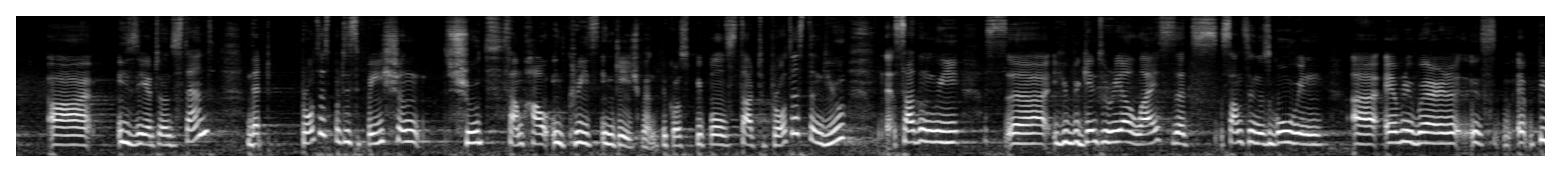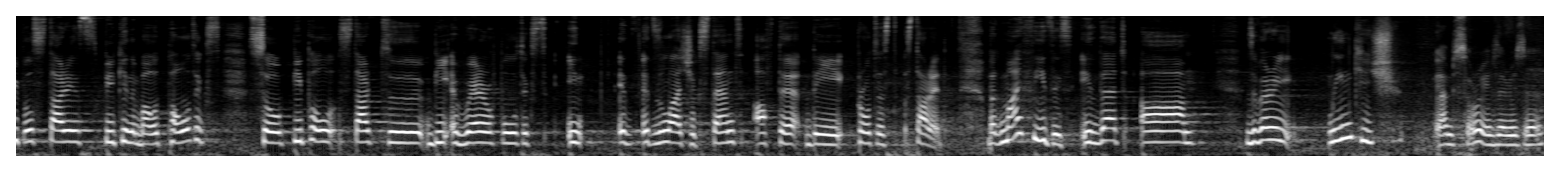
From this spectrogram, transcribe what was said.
easier to understand that protest participation should somehow increase engagement because people start to protest and you uh, suddenly uh, you begin to realize that something is going uh, everywhere uh, people started speaking about politics. So people start to be aware of politics in at, a large extent after the protest started. But my thesis is that uh, the very linkage I'm sorry if there is a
